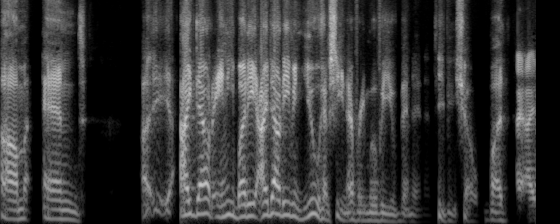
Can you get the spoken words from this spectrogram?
Um, and I, I doubt anybody, I doubt even you have seen every movie you've been in a TV show. But I,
